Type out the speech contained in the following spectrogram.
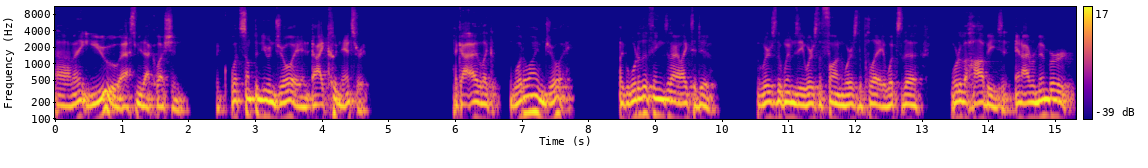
Um, I think you asked me that question. Like, what's something you enjoy? And I couldn't answer it. Like, I like, what do I enjoy? Like, what are the things that I like to do? Where's the whimsy? Where's the fun? Where's the play? What's the, what are the hobbies? And I remember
